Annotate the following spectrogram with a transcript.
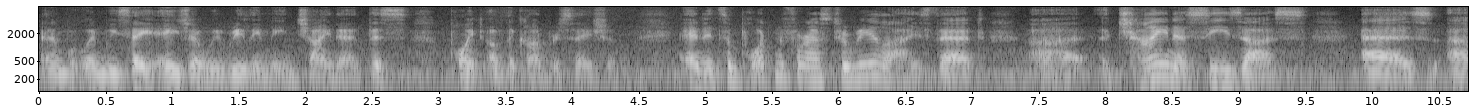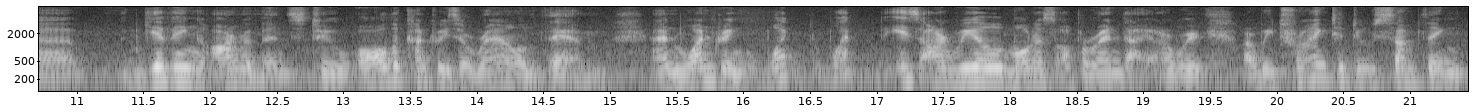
And when we say Asia, we really mean China at this point of the conversation. And it's important for us to realize that uh, China sees us as uh, giving armaments to all the countries around them and wondering what what is our real modus operandi? Are we are we trying to do something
